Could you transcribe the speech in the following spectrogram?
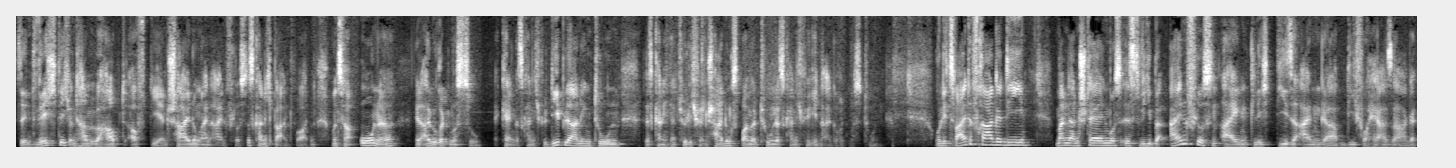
sind wichtig und haben überhaupt auf die Entscheidung einen Einfluss? Das kann ich beantworten. Und zwar ohne den Algorithmus zu erkennen. Das kann ich für Deep Learning tun, das kann ich natürlich für Entscheidungsbäume tun, das kann ich für jeden Algorithmus tun. Und die zweite Frage, die man dann stellen muss, ist, wie beeinflussen eigentlich diese Eingaben die Vorhersage?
